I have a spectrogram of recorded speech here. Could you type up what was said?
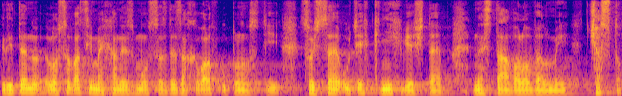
kdy ten losovací mechanismus se zde zachoval v úplnosti, což se u těch knih věšteb nestávalo velmi často.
